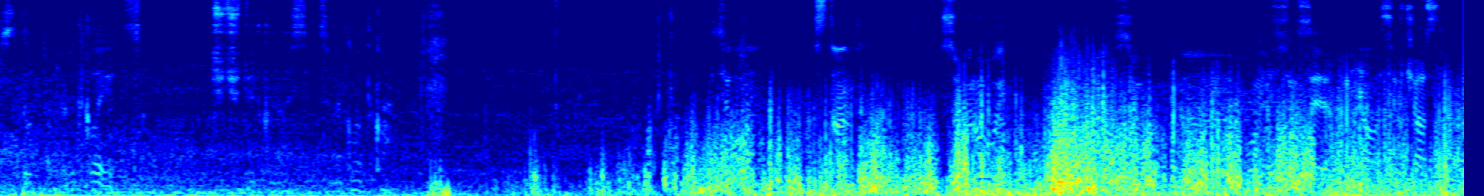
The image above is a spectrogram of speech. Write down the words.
Ось тут відклеїться. Чуть-чуть ця накладка. В цілому стан суперовий. Е, повністю все мінялося вчасно.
